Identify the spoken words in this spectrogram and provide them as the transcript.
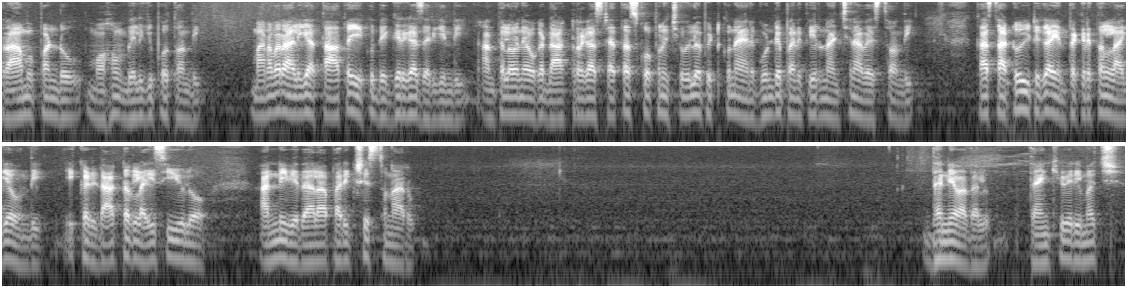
రామపండు మొహం వెలిగిపోతోంది. మనవరాలిగా తాతయ్యకు దగ్గరగా జరిగింది. అంతలోనే ఒక డాక్టర్గా స్టెథోస్కోప్ను చెవిలో పెట్టుకుని ఆయన గుండె పనితీరును అంచనా వేస్తోంది. కాస్త అటు ఇటుగా ఇంత క్రితంలాగే ఉంది. ఇక్కడి డాక్టర్లు ఐసీయూలో అన్ని విధాలా పరీక్షిస్తున్నారు. ధన్యవాదాలు. Thank you very much.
